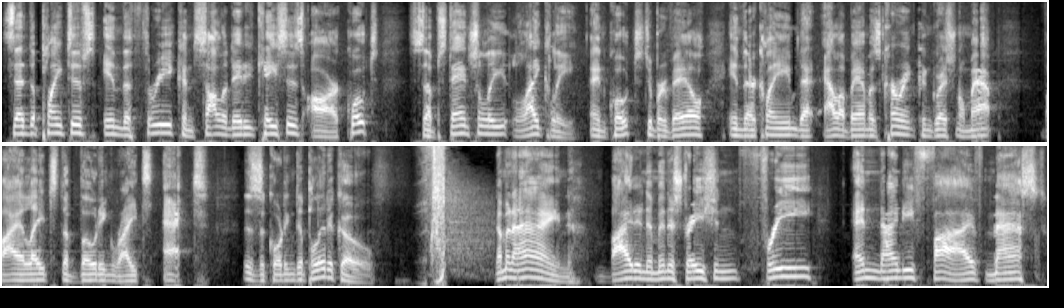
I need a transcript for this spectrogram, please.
said the plaintiffs in the three consolidated cases are, quote, substantially likely, end quote, to prevail in their claim that Alabama's current congressional map violates the Voting Rights Act. This is according to Politico. Number nine, Biden administration free N95 masks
